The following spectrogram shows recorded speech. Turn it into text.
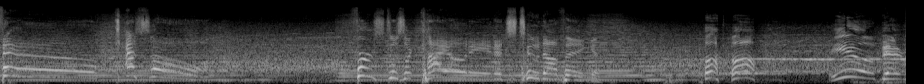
Phil Kessel! First is a Coyote, and it's 2 nothing. you have been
